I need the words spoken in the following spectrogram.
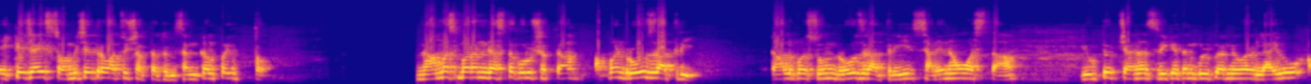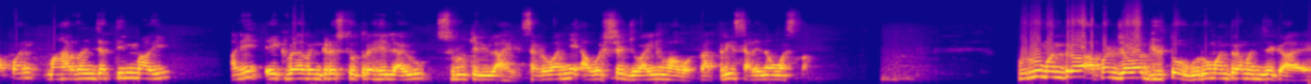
एक्केचाळीस स्वामीचित्र वाचू शकता तुम्ही संकल्पयुक्त. नामस्मरण जास्त करू शकता. आपण रोज रात्री कालपासून रोज रात्री साडेनऊ वाजता युट्यूब चॅनल श्रीकेतन कुलकर्णीवर लाईव्ह आपण महाराजांच्या तीन माळी आणि एक वेळा व्यंकटेश स्तोत्र हे लाईव्ह सुरू केलेलं आहे. सर्वांनी अवश्य जॉईन व्हावं रात्री साडेनऊ वाजता. गुरुमंत्र आपण जेव्हा घेतो गुरुमंत्र म्हणजे काय?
